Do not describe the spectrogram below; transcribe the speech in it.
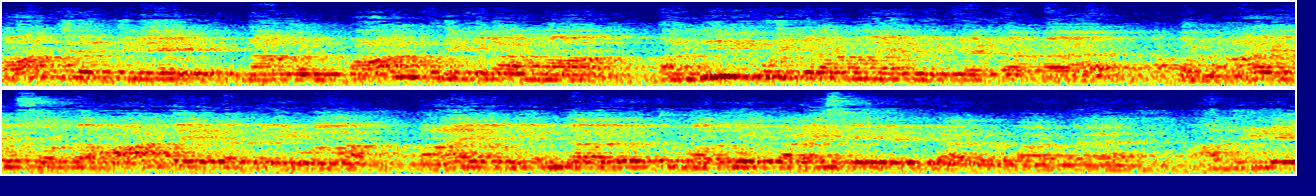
பாத்திரத்திலே நாங்கள் பால் குடிக்கலாமா தண்ணீர் குடிக்கலாமா என்று கேட்டப்ப அப்ப நாயகம் சொன்ன வார்த்தை என்ன தெரியும்? நாயகம் எந்த அளவுக்கு மதுவை தடை செய்திருக்கிறார்கள் பாருங்க. அதிலே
